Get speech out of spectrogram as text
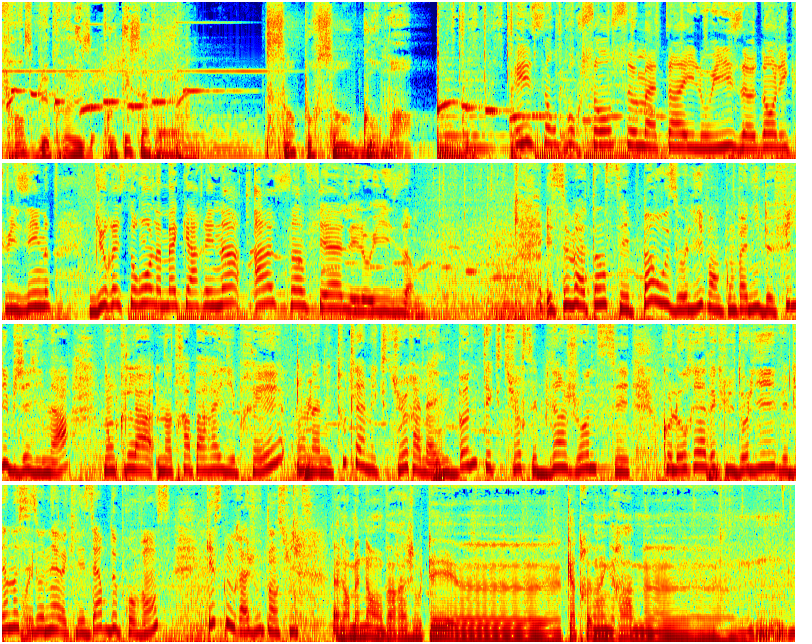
France Bleu Creuse, côté saveur. 100% gourmand. Et 100% ce matin, Héloïse, dans les cuisines du restaurant La Macarena à Saint-Fiel, Héloïse. Et ce matin, c'est pain aux olives en compagnie de Philippe Gélina. Donc là, notre appareil est prêt. On a mis toute la mixture. Elle a une bonne texture. C'est bien jaune. C'est coloré avec l'huile d'olive et bien assaisonné avec les herbes de Provence. Qu'est-ce qu'on rajoute ensuite? Alors maintenant, on va rajouter euh, 80 grammes euh,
